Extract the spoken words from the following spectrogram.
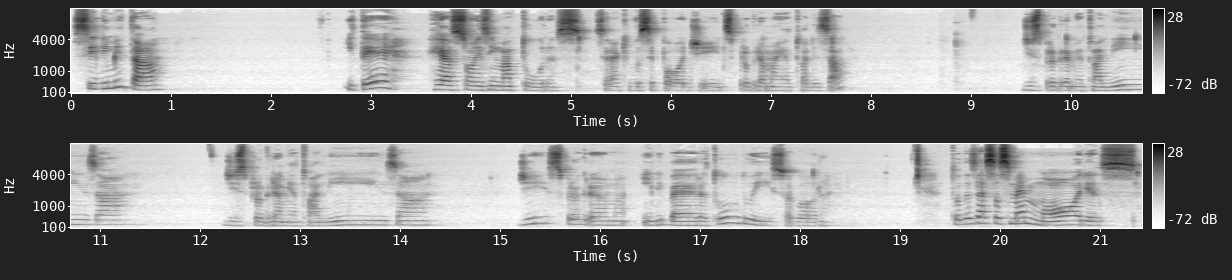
se limitar e ter reações imaturas. Será que você pode desprogramar e atualizar? Desprograma e atualiza. Desprograma e atualiza. Desprograma e libera tudo isso agora. Todas essas memórias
